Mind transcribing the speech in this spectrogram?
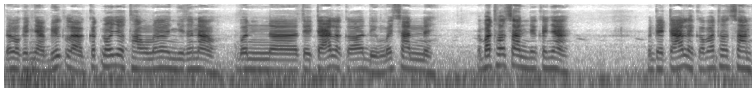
Để mà cả nhà biết là kết nối giao thông nó như thế nào. Bên uh, tay trái là có đường máy xanh này nó bắt thoát xanh nha cả nhà. Bên tay trái là có bắt thoát xanh.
